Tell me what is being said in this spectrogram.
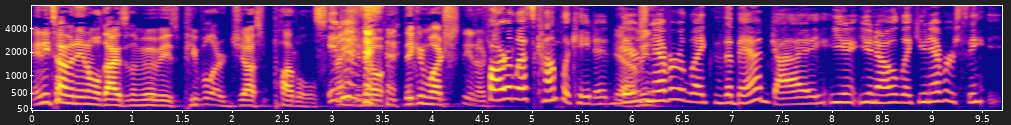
anytime an animal dies in the movies, people are just puddles. It You is. know, they can watch. You know, far less complicated. Yeah, I There's mean- never like the bad guy. You you know, like you never think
